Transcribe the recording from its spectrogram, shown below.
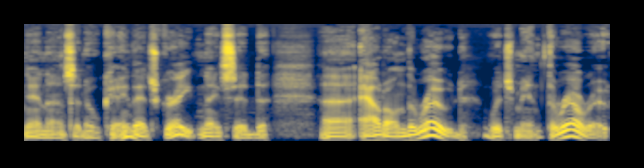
And I said, Okay, that's great. And they said, uh, Out on the road, which meant the railroad.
